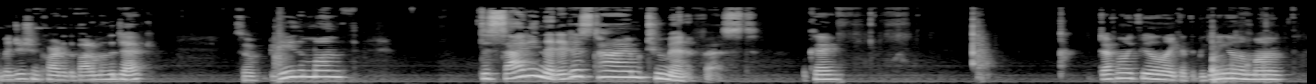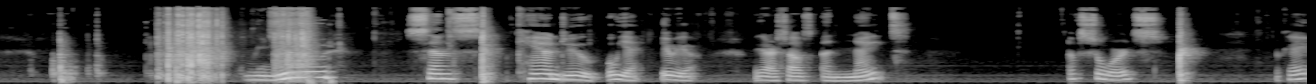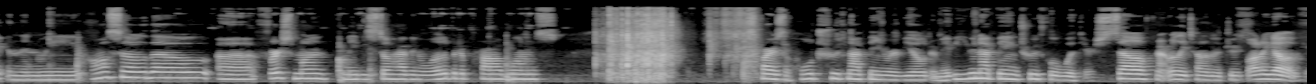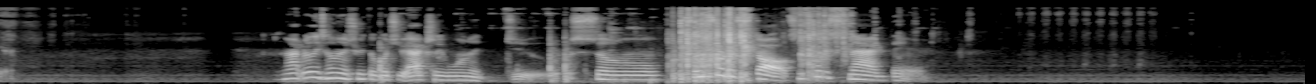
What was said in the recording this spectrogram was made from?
Magician card at the bottom of the deck. So, beginning of the month, deciding that it is time to manifest. Okay? Definitely feeling like at the beginning of the month, renewed sense can do. Oh, yeah, here we go. We got ourselves a Knight of Swords. Okay, and then we also, though, uh, first month, maybe still having a little bit of problems as far as the whole truth not being revealed, or maybe you not being truthful with yourself, not really telling the truth. A lot of yellow here. Not really telling the truth of what you actually want to do. So, some sort of stall, some sort of snag there.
